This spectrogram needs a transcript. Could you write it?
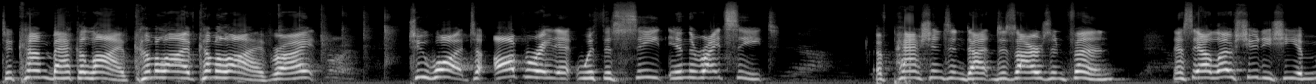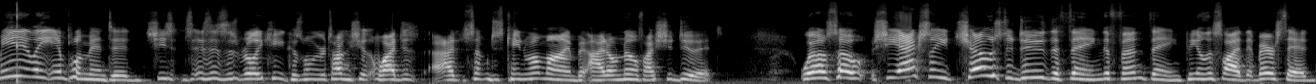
to come back alive. Come alive, come alive, right? Right. To what? To operate it with the seat in the right seat of passions and de- desires and fun. Now, see, I love Shooty. She immediately implemented. She's this is really cute because when we were talking, she well, I just I, something just came to my mind, but I don't know if I should do it. Well, so she actually chose to do the thing, the fun thing, pee on the slide that Bear said,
